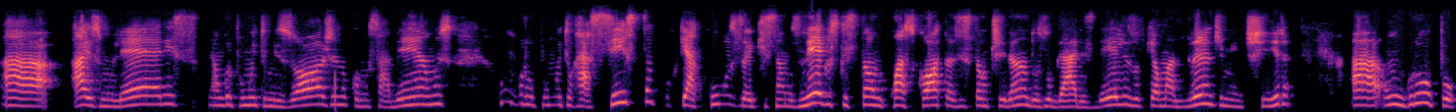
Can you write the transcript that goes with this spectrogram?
a, às mulheres, é um grupo muito misógino, como sabemos, um grupo muito racista, porque acusa que são os negros que estão com as cotas, estão tirando os lugares deles, o que é uma grande mentira. Ah, um grupo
